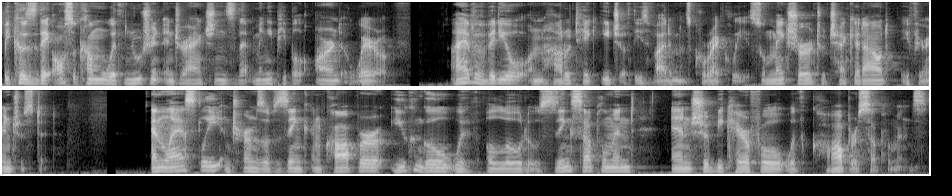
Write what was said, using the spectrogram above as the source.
because they also come with nutrient interactions that many people aren't aware of. I have a video on how to take each of these vitamins correctly, so make sure to check it out if you're interested. And lastly, in terms of zinc and copper, you can go with a low dose zinc supplement and should be careful with copper supplements.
